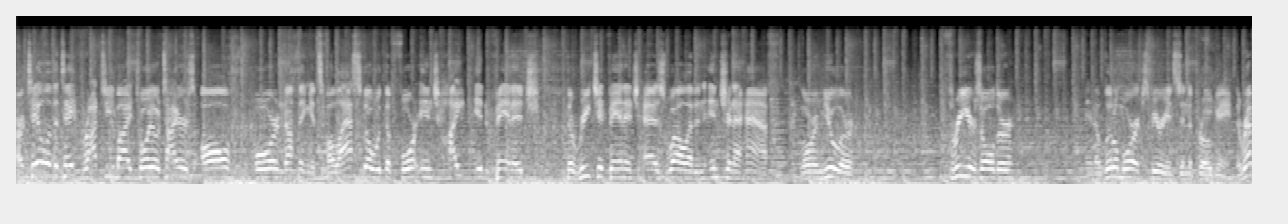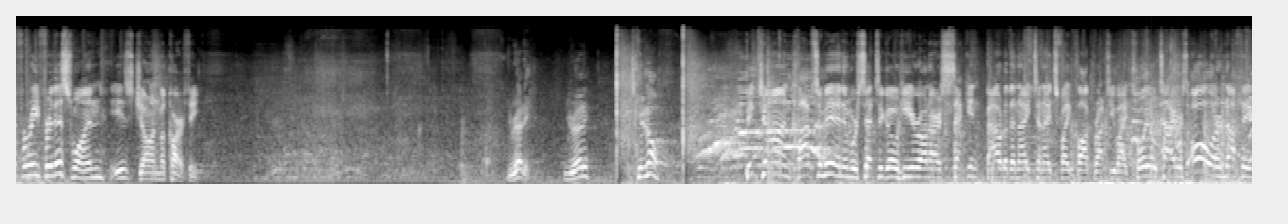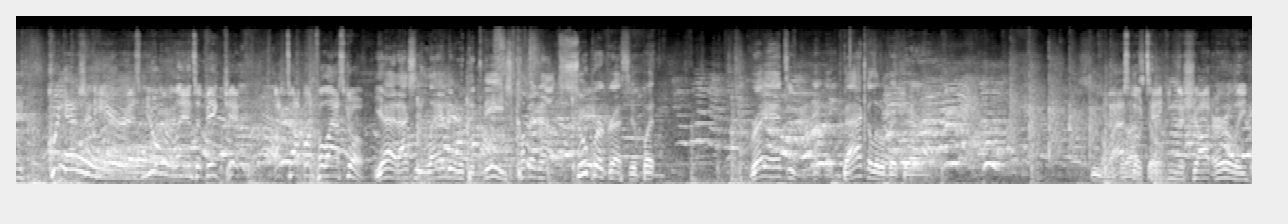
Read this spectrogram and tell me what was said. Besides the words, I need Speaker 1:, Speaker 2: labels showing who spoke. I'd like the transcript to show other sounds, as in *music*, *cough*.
Speaker 1: Our tale of the tape brought to you by Toyo Tires All or Nothing. It's Velasco with the four-inch height advantage, the reach advantage as well at an inch and a half. Lauren Mueller, three years older and a little more experienced in the pro game. The referee for this one is John McCarthy.
Speaker 2: You ready? You ready? Let's get it on.
Speaker 1: Big John claps him in, and we're set to go here on our second bout of the night. Tonight's fight clock brought to you by Toyo Tires, all or nothing. Quick action here as Mueller lands a big kick up top on Velasco.
Speaker 3: Yeah, it actually landed with the knees, coming out super aggressive, but Gray answered back a little bit there.
Speaker 1: Velasco, Velasco taking the shot early,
